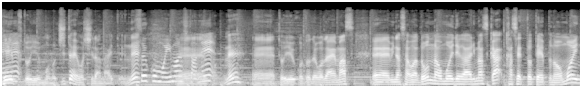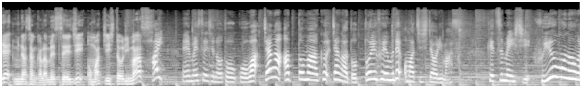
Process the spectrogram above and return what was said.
テープというもの自体を知らないというね。そういう子もいましたね、えーね。えーということでございます、えー皆さんはどんな思い出がありますか？カセットテープの思い出皆さんからメッセージお待ちしております。はい、えーメッセージの投稿はジャガアットマークジャガドット FM でお待ちしております。ケツメイシ冬物語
